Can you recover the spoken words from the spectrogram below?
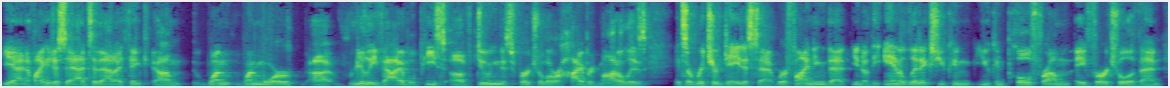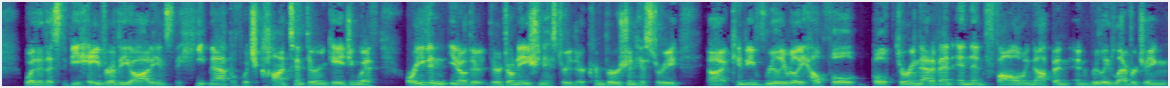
Yeah, and if I could just add to that, I think um, one one more uh, really valuable piece of doing this virtual or hybrid model is it's a richer data set. We're finding that you know the analytics you can you can pull from a virtual event, whether that's the behavior of the audience, the heat map of which content they're engaging with, or even you know their, their donation history, their conversion history, uh, can be really really helpful both during that event and then following up and, and really leveraging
